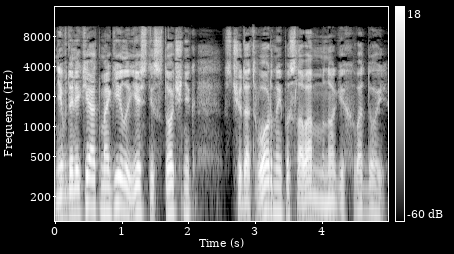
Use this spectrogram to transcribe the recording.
Невдалеке от могилы есть источник с чудотворной, по словам многих, водой.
